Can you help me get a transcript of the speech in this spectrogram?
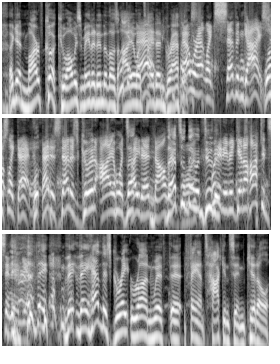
Again, Marv Cook, who always made it into those Look Iowa tight end graphics. Now we're at like seven guys, Well- just like that. that is that is good Iowa tight end knowledge. that's what they would do. We They- didn't even get a Hockenson in yet. they, they they had this great run with uh, Fant, Hockenson, Kittle,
